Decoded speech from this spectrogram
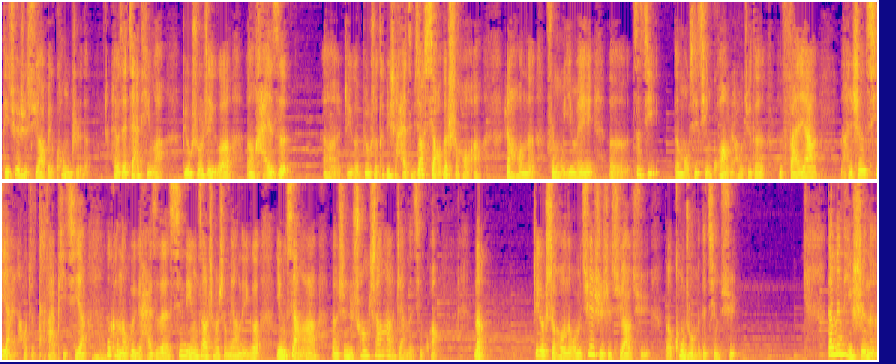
的确是需要被控制的。还有在家庭啊，比如说这个，嗯、孩子，啊、这个，比如说特别是孩子比较小的时候啊，然后呢，父母因为呃自己的某些情况，然后觉得很烦呀。很生气呀、然后就大发脾气呀、那可能会给孩子的心灵造成什么样的一个影响啊？嗯、甚至创伤啊这样的情况。那这个时候呢，我们确实是需要去呃控制我们的情绪。但问题是呢，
